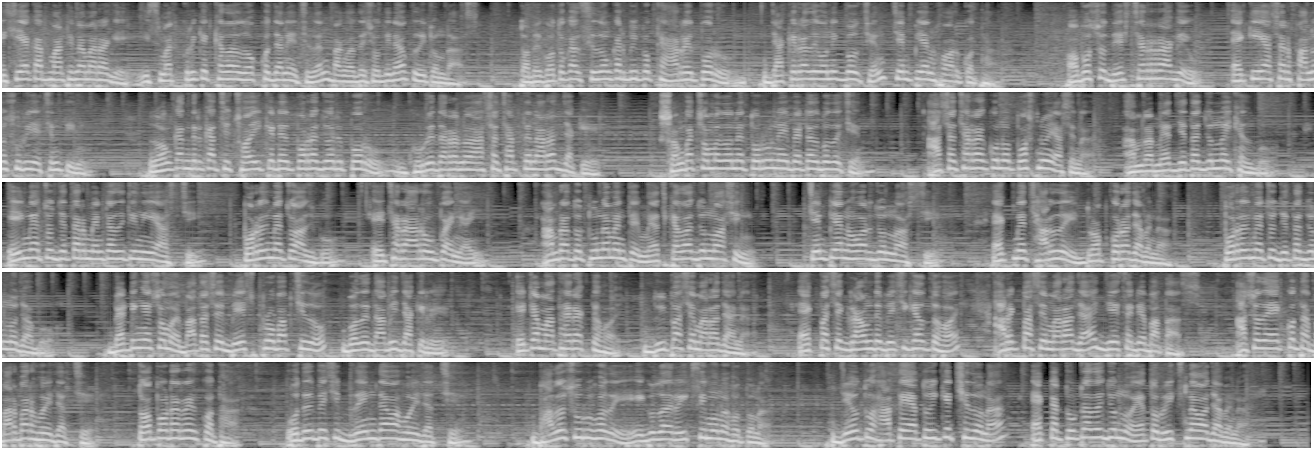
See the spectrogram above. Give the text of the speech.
Asia cup মাঠে নামার আগে স্মার্ট ক্রিকেট খেলার লক্ষ্য জানিয়েছিলেন বাংলাদেশ অধিনায়ক লিটন দাস। তবে গতকাল শ্রীলঙ্কার বিপক্ষে হারের পরও জাকের আলী অনেক বলছেন, চ্যাম্পিয়ন হওয়ার কথা। অবশ্য দেশ ছাড়ার আগেও একই আশার ফানো সুরিয়েছেন তিনি। লঙ্কানদের কাছে ছয় উইকেটের পরাজয়ের পরও ঘুরে দাঁড়ানোর আশা ছাড়তে নারাজ জাকের। সংবাদ সম্মেলনে তরুণ এই ব্যাটার বলেছেন, আশা ছাড়ার কোনো প্রশ্নই আসে না, আমরা ম্যাচ জেতার জন্যই খেলব। এই ম্যাচও জেতার মেন্টালিটি নিয়ে আসছি। পরের ম্যাচও আসব। এছাড়া আরও উপায় নাই। আমরা তো টুর্নামেন্টে ম্যাচ খেলার জন্য আসিনি চ্যাম্পিয়ন হওয়ার জন্য আসছি। এক ম্যাচ হারলেই ড্রপ করা যাবে না। পরের ম্যাচও জেতার জন্য যাব। ব্যাটিংয়ের সময় বাতাসে বেশ প্রভাব ছিল বলে দাবি জাকেরের। এটা মাথায় রাখতে হয়, দুই পাশে মারা যায় না। এক পাশে গ্রাউন্ডে বেশি খেলতে হয়, আরেক পাশে মারা যায় যে সাইডে বাতাস। আসলে এক কথা বারবার হয়ে যাচ্ছে টপ অর্ডারের কথা। ওদের বেশি ব্লেম দেওয়া হয়ে যাচ্ছে। ভালো শুরু হলে এগুলো রিক্সই মনে হতো না। যেহেতু হাতে এত উইকেট ছিল না, একটা টোটালের জন্য এত রিক্স নেওয়া যাবে না।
